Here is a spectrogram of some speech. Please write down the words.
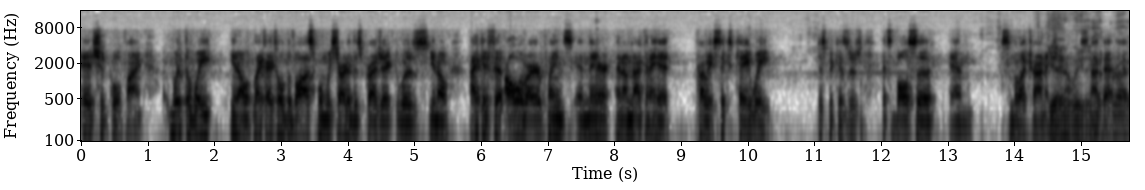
it should pull fine with the weight. You know, like I told the boss when we started this project, was you know I could fit all of our airplanes in there, and I'm not going to hit probably a six k weight, just because there's it's balsa and some electronics. Yeah, you know, what do you it's not that. Right.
